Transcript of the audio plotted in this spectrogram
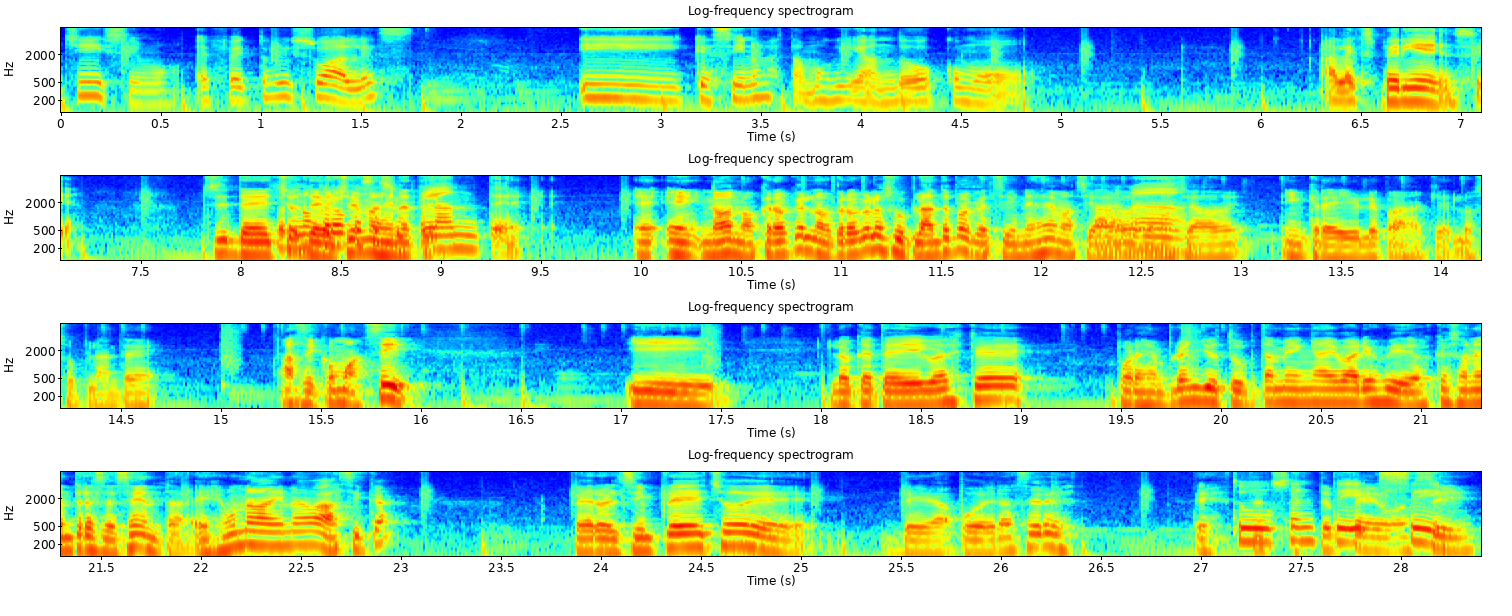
muchísimos efectos visuales y que sí nos estamos guiando como a la experiencia. Sí, de hecho, Pero no de creo hecho, que se imagínate. suplante. Eh, eh, no, no creo que no creo que lo suplante porque el cine es demasiado, demasiado increíble para que lo suplante así como así. Y lo que te digo es que, por ejemplo, en YouTube también hay varios videos que son en 360. Es una vaina básica, pero el simple hecho de, de poder hacer es- este, este peo sí. así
